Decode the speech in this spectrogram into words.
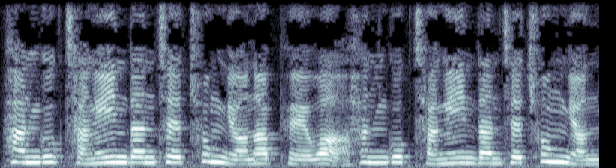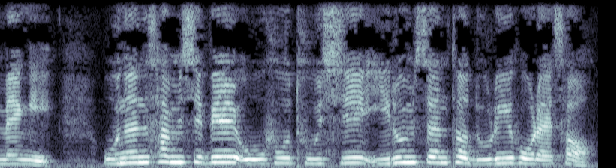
한국장애인단체 총연합회와 한국장애인단체 총연맹이 오는 30일 오후 2시 이룸센터 누리홀에서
